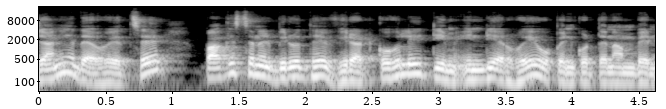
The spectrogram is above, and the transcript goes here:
জানিয়ে দেওয়া হয়েছে, পাকিস্তানের বিরুদ্ধে বিরাট কোহলি টিম ইন্ডিয়ার হয়ে ওপেন করতে নামবেন।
